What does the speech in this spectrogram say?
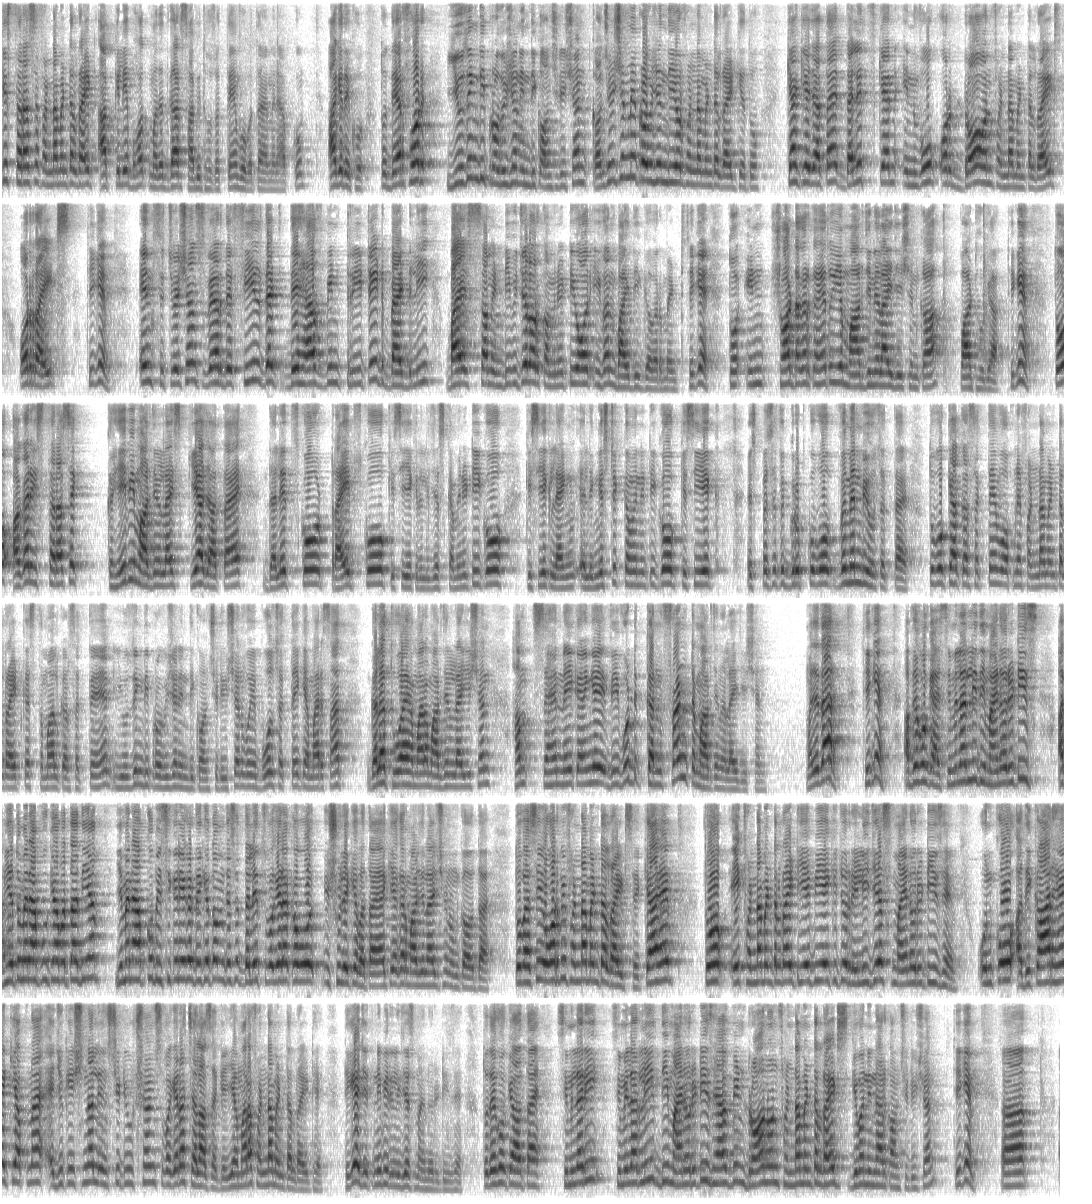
किस तरह से फंडामेंटल राइट आपके लिए बहुत मददगार साबित हो सकते हैं, वो बताया मैंने आपको। आगे देखो तो therefore using the provision in the constitution में प्रोविज़न दी और फंडामेंटल राइट के तो क्या किया जाता है? दलित्स कैन इन्वोक और ड्रॉ ऑन फंडामेंटल राइट्स और राइट्स ठीक है? In situations where they feel that they have been treated badly by some individual or community or even by the government, ठीक है? तो इन शॉर्ट अगर कहें तो ये मार्जिनलाइजेशन का पार्ट हो गया, ठीक है? तो अगर इस तरह से कहीं भी मार्जिनलाइज किया जाता है, दलित्स को ट्राइब्स को, किसी एक रिलीजियस कम्युनिटी को, किसी एक लिंग्विस्टिक कम्युनिटी को, किसी एक स्पेसिफिक ग्रुप को, वो वुमेन भी हो सकता है। तो वो क्या कर सकते हैं? वो अपने फंडामेंटल राइट का इस्तेमाल कर सकते हैं। Using the provision in the constitution वो ये बोल सकते हैं कि हमारे साथ गलत हुआ है हमारा मार्जिनलाइजेशन हम सहन नहीं करेंगे। वी वुड कन्फ्रंट मार्जिनलाइजेशन मज़ेदार? ठीक है? अब देखो क्या सिमिलरली दी माइनॉरिटीज अब ये तो मैंने आपको क्या बता दिया? ये मैंने आपको बेसिकली अगर देखे तो हम जैसे दलित वगैरह का वो इशू लेके बताया कि अगर मार्जिनलाइजेशन उनका होता है। तो वैसे और भी फंडामेंटल राइट्स है। क्या है? तो एक फंडामेंटल राइट ये भी है कि जो रिलीजियस माइनॉरिटीज हैं, उनको अधिकार है कि अपना एजुकेशनल इंस्टीट्यूशंस वगैरह चला सके। ये हमारा फंडामेंटल राइट है। ठीक है? जितनी भी रिलीजियस माइनॉरिटीज है। तो देखो क्या होता है। Similarly similarly the minorities have been drawn on fundamental rights given in our constitution ठीक है?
